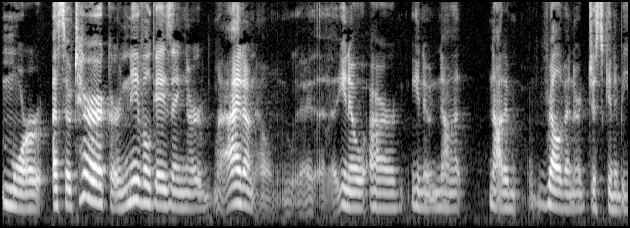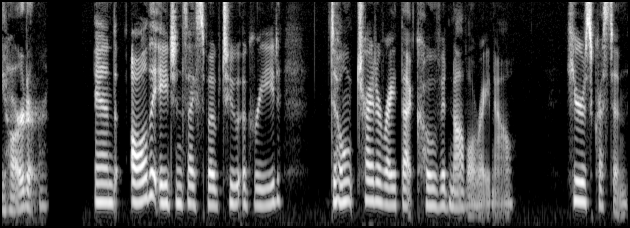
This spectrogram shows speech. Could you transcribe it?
more esoteric or navel gazing or I don't know, you know, are you know not not relevant or just going to be harder. And all the agents I spoke to agreed don't try to write that COVID novel right now. Here's Kristin.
